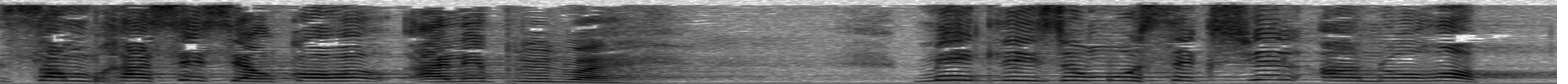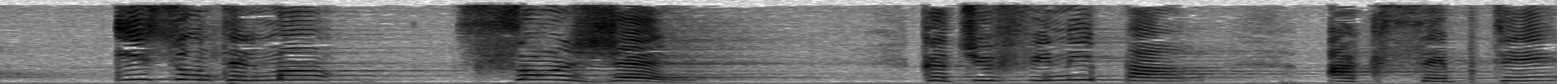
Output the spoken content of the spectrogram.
s'embrasser, c'est encore aller plus loin. Mais les homosexuels en Europe, ils sont tellement sans gêne que tu finis par accepter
